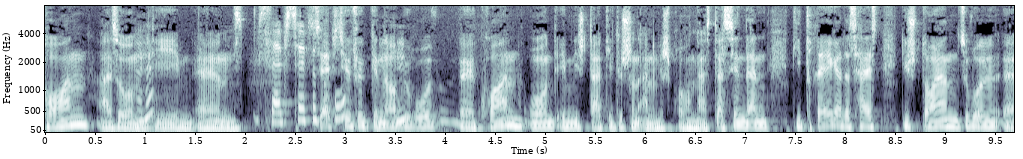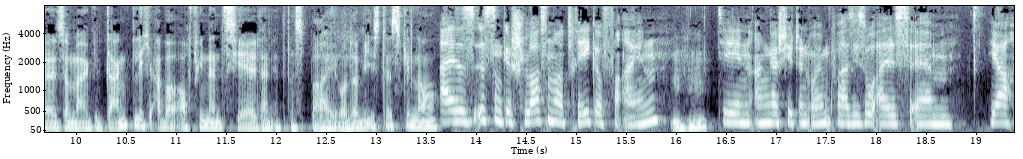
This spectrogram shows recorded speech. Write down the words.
Korn, also mhm. die ähm, Selbsthilfe, Selbsthilfe genau, mhm. Büro äh, Korn und eben die Stadt, die du schon angesprochen hast. Das sind dann die Träger, das heißt, die steuern sowohl äh, sag mal, gedanklich, aber auch finanziell dann etwas bei, oder wie ist das genau? Also es ist ein geschlossener Trägerverein, mhm. den engagiert in Ulm quasi so als ähm, ja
